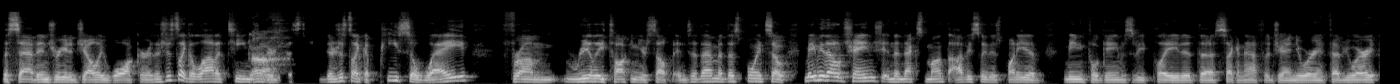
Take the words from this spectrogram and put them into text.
the sad injury to Jelly Walker. There's just like a lot of teams that are just they're just like a piece away from really talking yourself into them at this point. So maybe that'll change in the next month. Obviously, there's plenty of meaningful games to be played at the second half of January and February.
